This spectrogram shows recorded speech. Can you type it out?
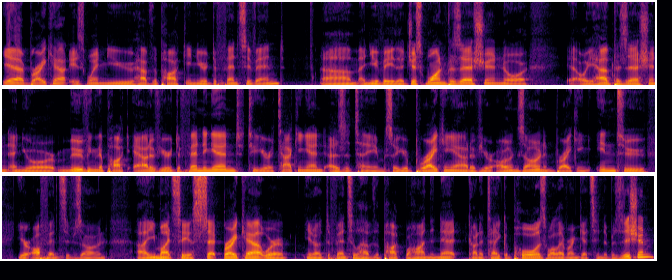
Yeah, breakout is when you have the puck in your defensive end, um, and you've either just one possession or or you have possession and you're moving the puck out of your defending end to your attacking end as a team. So you're breaking out of your own zone and breaking into your offensive zone. Uh, you might see a set breakout where you know defense will have the puck behind the net, kind of take a pause while everyone gets into position.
